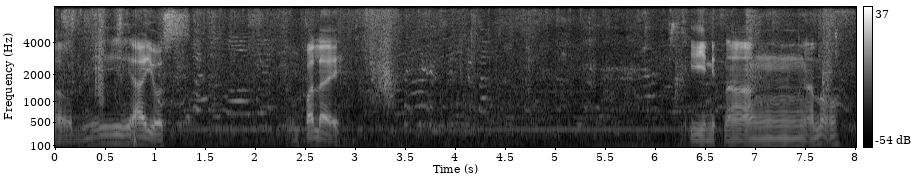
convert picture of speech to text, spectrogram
Oh, di ayos. Yung pala eh. Init na ang ano oh.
